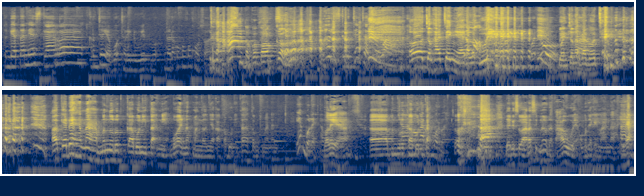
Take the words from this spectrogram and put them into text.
Kegiatannya sekarang kerja ya bu cari duit bu nggak ada koko koko soalnya. Koko koko harus kerja cari uang. Oh cong haceng ya, kalau gue. Waduh bencong harga goceng. Oke deh, nah menurut Kak Bonita nih, gue enak manggilnya Kak Bonita atau gimana nih? Iya boleh. Boleh ya. Uh, menurut Kak Bonita dari suara sih benar udah tahu ya umurnya kayak mana uh, ya.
